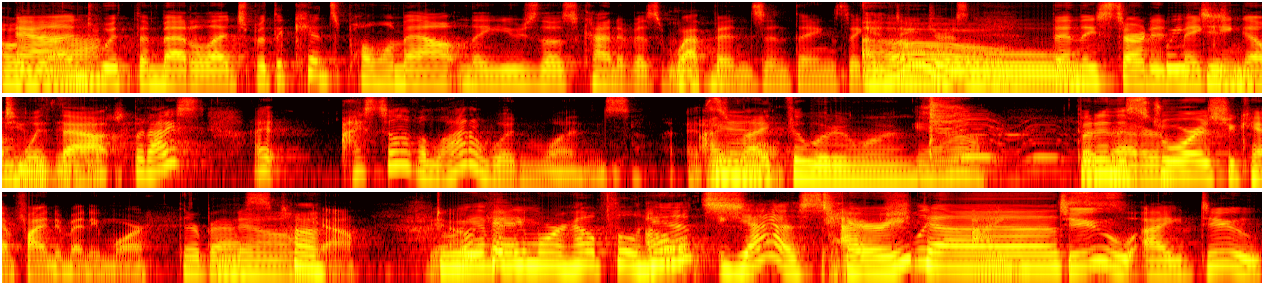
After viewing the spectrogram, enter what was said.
oh, and yeah? with the metal edge, but the kids pull them out and they use those kind of as mm-hmm. weapons and things. They get dangerous. Oh. Then they started making them without. that. But I, s- I, I still have a lot of wooden ones. I school. like the wooden ones. Yeah. But in the stores, you can't find them anymore. They're best. No. Yeah. Do we have any more helpful Oh, hints? yes, Terry actually, does. I do. I do.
